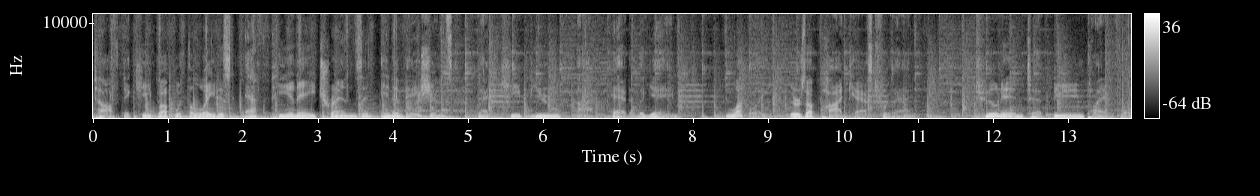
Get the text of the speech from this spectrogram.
tough to keep up with the latest FP&A trends and innovations that keep you ahead of the game. Luckily, there's a podcast for that. Tune in to Being Planful,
